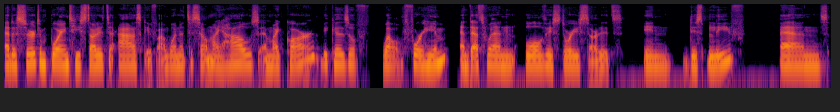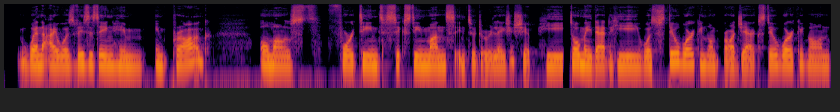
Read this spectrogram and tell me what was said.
at a certain point, he started to ask if I wanted to sell my house and my car because of, well, for him. And that's when all this story started in disbelief. And when I was visiting him in Prague, almost 14 to 16 months into the relationship, he told me that he was still working on projects, still working on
